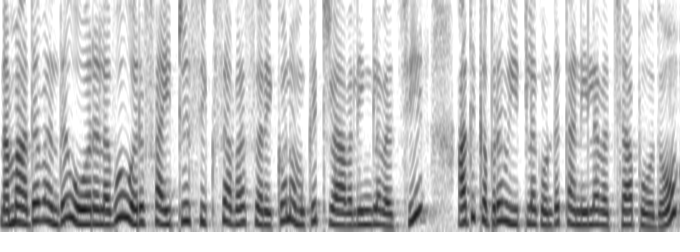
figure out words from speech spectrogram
நம்ம அதை வந்து ஓரளவு ஒரு ஃபைவ் டு சிக்ஸ் ஹவர்ஸ் வரைக்கும் நமக்கு ட்ராவலிங்கில் வச்சு அதுக்கப்புறம் வீட்டில் கொண்டு தண்ணியில் வச்சா போதும்.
